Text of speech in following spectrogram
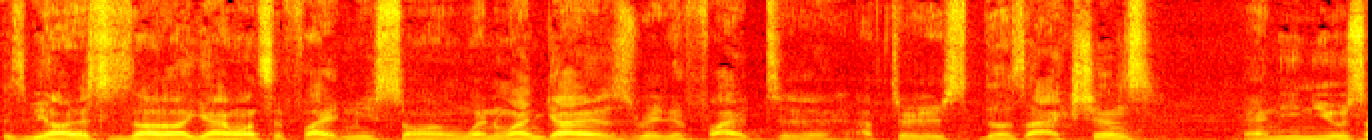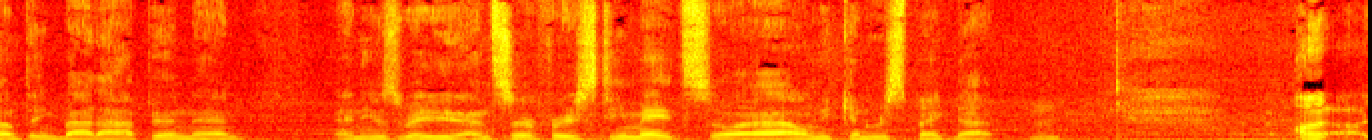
let's be honest, there's not a guy wants to fight me. So when one guy is ready to fight to, after those actions, and he knew something bad happened, and and he was ready to answer for his teammates, so I only can respect that. Uh,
